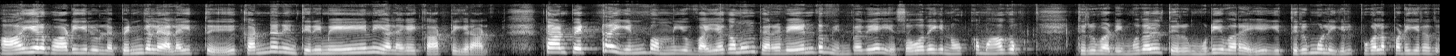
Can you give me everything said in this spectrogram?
ஆயர்பாடியில் உள்ள பெண்களை அழைத்து கண்ணனின் திருமேனி அழகை காட்டுகிறாள். தான் பெற்ற இன்பம் இவ்வையகமும் பெற வேண்டும் என்பதே யசோதையின் நோக்கமாகும். திருவடி முதல் திருமுடி வரை இத்திருமொழியில் புகழப்படுகிறது.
